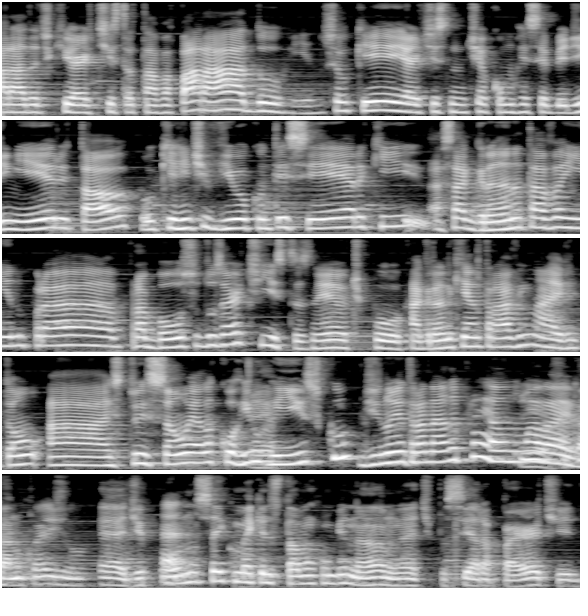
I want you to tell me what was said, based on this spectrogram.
parada de que o artista tava parado e não sei o que, o artista não tinha como receber dinheiro e tal, o que a gente viu acontecer era que essa grana tava indo para bolso dos artistas, né? Tipo, a grana que entrava em live. Então, a instituição, ela corria é. o risco de não entrar nada para ela numa live. ficar no prejuízo. É, tipo, é. eu não sei como é que eles estavam combinando, né? Tipo, se era parte,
